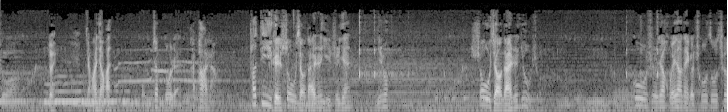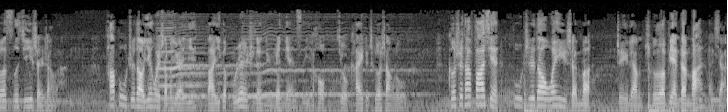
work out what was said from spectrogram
说：“对，讲完讲完，我们这么多人还怕啥？”他递给瘦小男人一支烟，您说。瘦小男人又说：“故事要回到那个出租车司机身上了。他不知道因为什么原因把一个不认识的女人碾死以后，就开着车上路了。可是他发现，不知道为什么，这辆车变得慢了下来，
